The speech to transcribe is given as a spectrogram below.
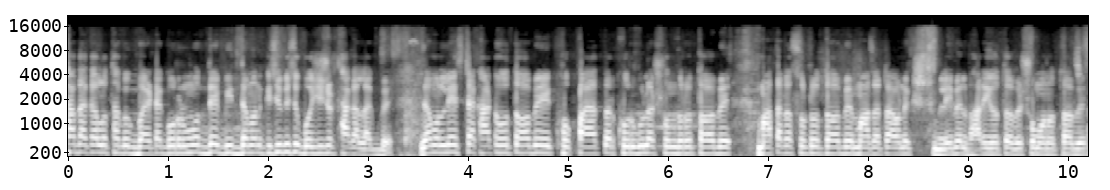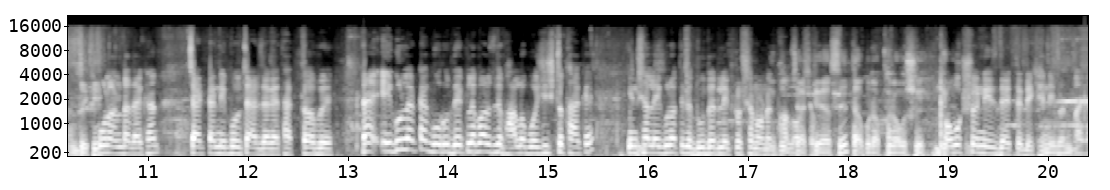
সাদা কালো থাকুক ভাই এটা গরুর মধ্যে বিদ্যমান কিছু কিছু বৈশিষ্ট্য থাকা লাগবে। যেমন লেজটা খাটো হতে হবে পায়াতার খুরগুলা সুন্দর হতে হবে মাথাটা ছোট হতে হবে মাজাটা অনেক লেভেল ভারী হতে হবে সমান হতে হবে। আচ্ছা, পোলানটা দেখেন চারটা নিপুল চার জায়গায় থাকতে হবে। হ্যাঁ এগুলো একটা গরু দেখলে পারো যদি ভালো বৈশিষ্ট্য থাকে ইনশাল্লাহ এগুলো থেকে দুধের ইলেকট্রোশন অনেক ভালো আছে। তারপর আপনারা অবশ্যই অবশ্যই নিজ দায়িত্বে দেখে নেবেন ভাই।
